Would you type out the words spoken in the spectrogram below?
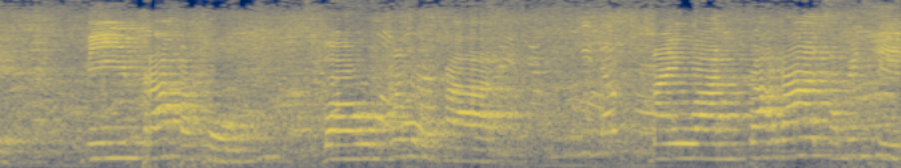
ชมีพระปฐมบรมราชโองการ ในวันพระราชพิธี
